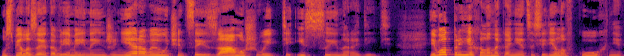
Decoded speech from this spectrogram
Успела за это время и на инженера выучиться, и замуж выйти, и сына родить. И вот приехала наконец и сидела в кухне,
